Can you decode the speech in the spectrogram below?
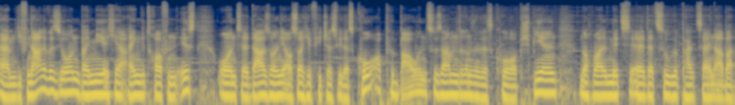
ähm, die finale Version bei mir hier eingetroffen ist. Und äh, da sollen ja auch solche Features wie das Koop-Bauen zusammen drin sind, das Koop-Spielen nochmal mit äh, dazu gepackt sein. Aber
